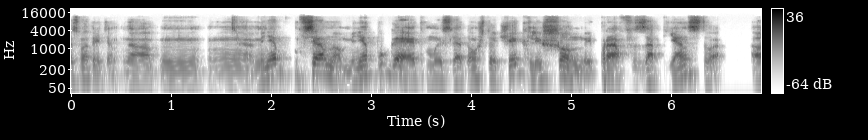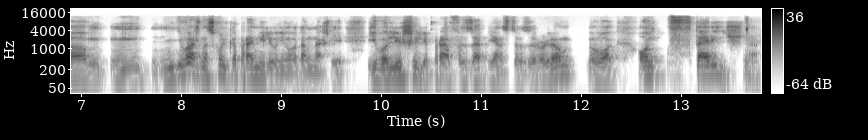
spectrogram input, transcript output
Смотрите, а, меня все равно, меня пугает мысль о том, что человек, лишенный прав за пьянство, неважно, сколько промили у него там нашли, его лишили прав за пьянство за рулем, вот, он вторично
